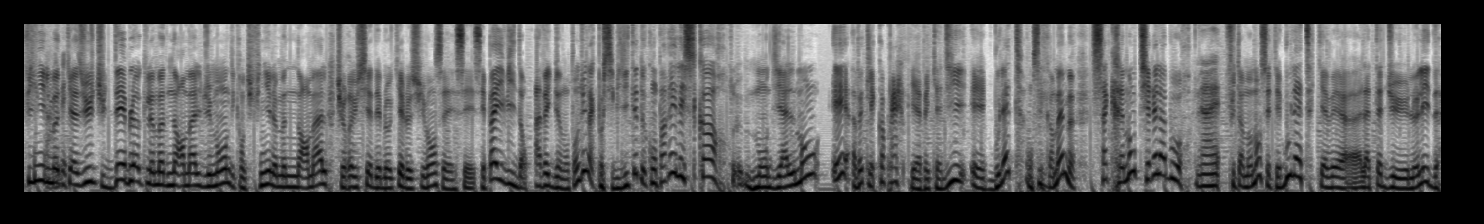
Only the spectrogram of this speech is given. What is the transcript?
finis le mode casu, tu débloques le mode normal du monde, et quand tu finis le mode normal, tu réussis à débloquer le suivant. C'est- C'est c'est pas évident. Avec bien entendu la possibilité de comparer les scores mondialement et avec les copains. Et avec Adi et Boulette, on s'est quand même sacrément tiré la bourre. Ouais. Fut un moment, c'était Boulette qui avait euh, la tête du le lead.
